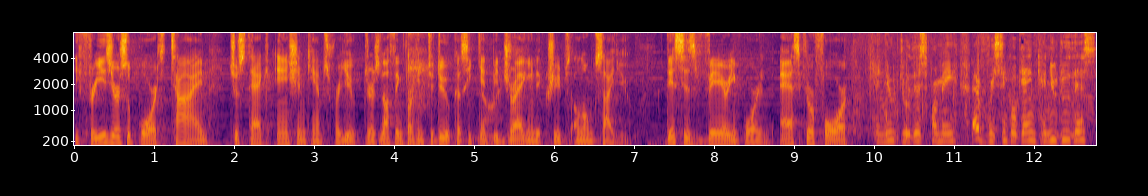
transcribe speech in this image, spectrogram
It frees your support time to stack ancient camps for you. There's nothing for him to do because he can't be dragging the creeps alongside you. This is very important. Ask your four. Can you do this for me? Every single game, can you do this?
